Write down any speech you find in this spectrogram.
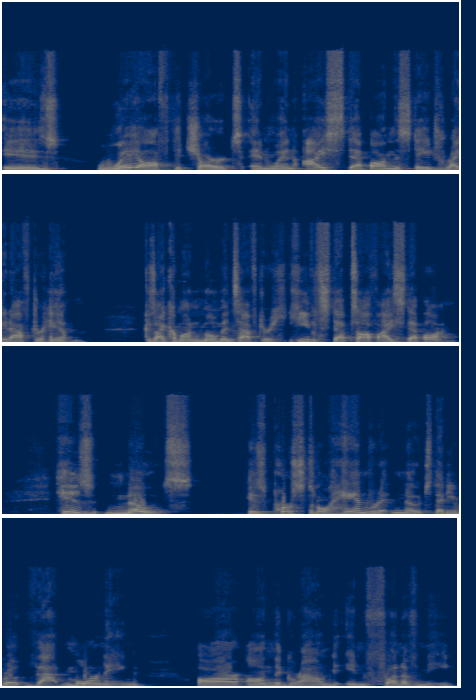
is way off the charts. And when i step on the stage right after him because i come on moments after he steps off i step on. His notes his personal handwritten notes that he wrote that morning are on the ground in front of me.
